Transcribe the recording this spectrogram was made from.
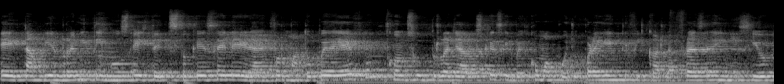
Eh, también remitimos el texto que se leerá en formato PDF con subrayados que sirven como apoyo para identificar la frase de inicio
